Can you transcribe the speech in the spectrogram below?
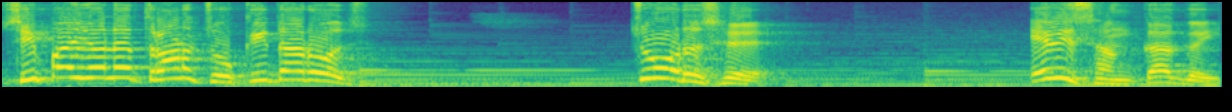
સિપાહીઓને ત્રણ ચોકીદારો જ ચોર છે એવી શંકા ગઈ.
